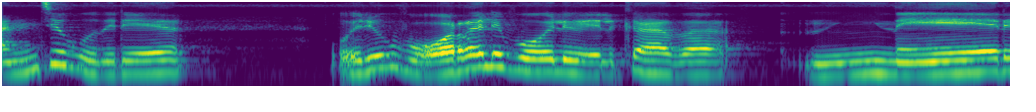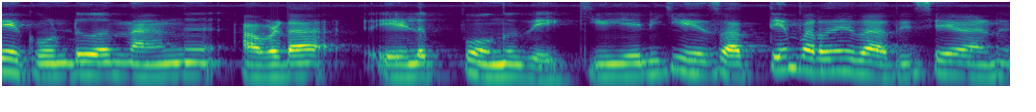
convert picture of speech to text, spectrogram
അഞ്ച് കുതിരയെ ഒരു ഉറൽ പോലും ഏൽക്കാതെ നേരെ കൊണ്ടുവന്ന് അങ്ങ് അവിടെ എളുപ്പം അങ്ങ് വയ്ക്കും. എനിക്ക് സത്യം പറഞ്ഞത് അതിശയമാണ്.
